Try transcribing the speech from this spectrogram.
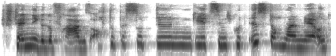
ständige Gefrage, so, ach, du bist so dünn, geht's ziemlich gut, isst doch mal mehr. Und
